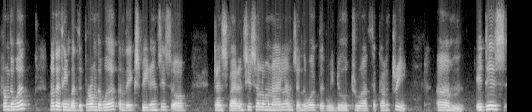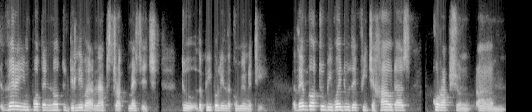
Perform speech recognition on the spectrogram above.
from the work, not a thing, but the, from the work and the experiences of Transparency Solomon Islands and the work that we do throughout the country. Um, it is very important not to deliver an abstract message to the people in the community. They've got to be, where do they feature? How does corruption um,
